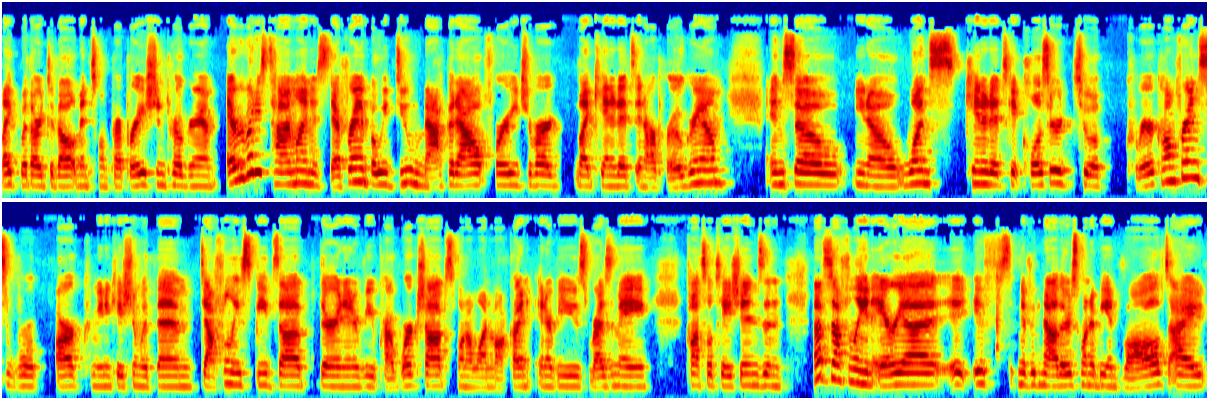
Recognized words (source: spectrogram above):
Like with our developmental and preparation program, everybody's timeline is different, but we do map it out for each of our like candidates in our program. And so, you know, once candidates get closer to a career conference, our communication with them definitely speeds up. They're in interview prep workshops, one on one mock interviews, resume consultations. And that's definitely an area if significant others want to be involved. I,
